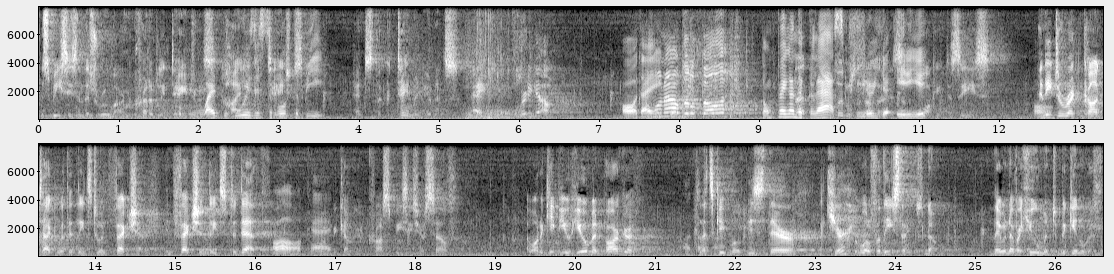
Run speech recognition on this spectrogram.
The species in this room are incredibly dangerous. Why- who highly is this supposed to be? Hence the containment units. Hey, where'd he go? Oh, that Come ain't on out, little fella. Don't bang on the glass, Peter, you fella is idiot. walking disease. Oh. Any direct contact with it leads to infection. Infection leads to death. Oh, okay. Becoming a cross species yourself. I want to keep you human, Parker. Let's know. keep moving. Is there a cure? Well, for these things, no. They were never human to begin with.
